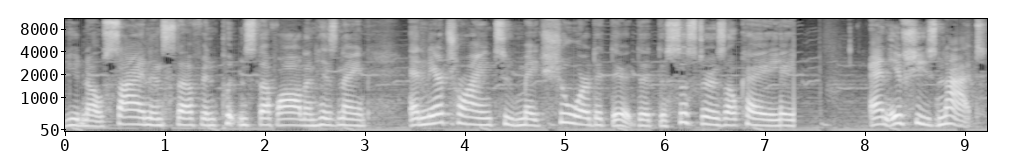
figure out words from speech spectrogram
you know, signing stuff and putting stuff all in his name. And they're trying to make sure that that the sister is okay. And if she's not,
